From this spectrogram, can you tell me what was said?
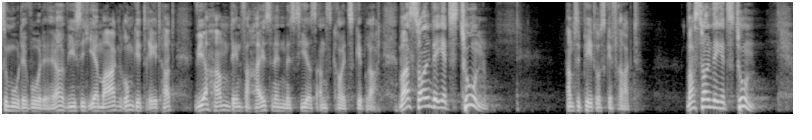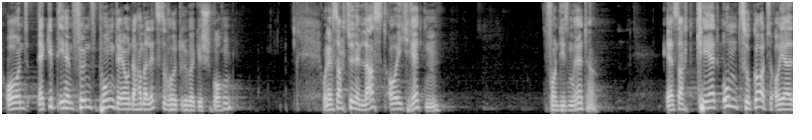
zumute wurde, ja, wie sich ihr Magen rumgedreht hat. Wir haben den verheißenen Messias ans Kreuz gebracht. Was sollen wir jetzt tun? haben sie Petrus gefragt. Was sollen wir jetzt tun? Und er gibt ihnen fünf Punkte und da haben wir letzte Woche drüber gesprochen. Und er sagt zu ihnen, lasst euch retten von diesem Retter. Er sagt, kehrt um zu Gott. Euer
